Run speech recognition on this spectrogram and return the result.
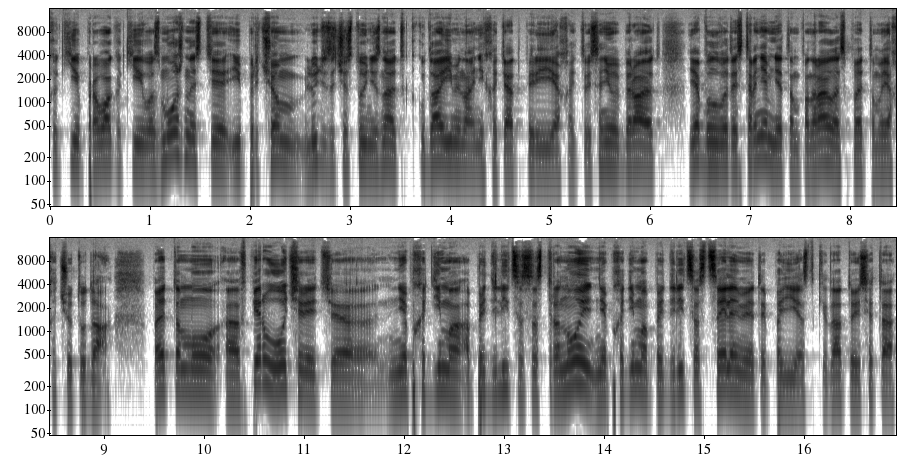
какие права, какие возможности, и причем люди зачастую не знают, куда именно они хотят переехать. То есть они выбирают, я был в этой стране, мне там понравилось, поэтому я хочу туда. Поэтому э, в первую очередь э, необходимо определиться со страной, необходимо определиться с целями этой поездки. Да? То есть это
